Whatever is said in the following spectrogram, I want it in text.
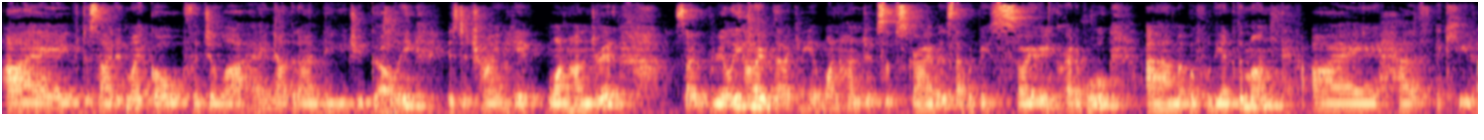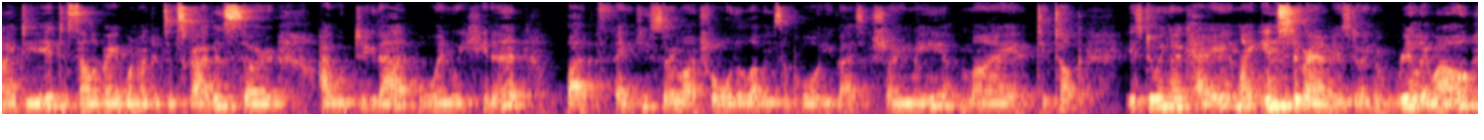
I've decided my goal for July, now that I'm a YouTube girly, is to try and hit 100. So I really hope that I can hit 100 subscribers. That would be so incredible. Um, before the end of the month, I have a cute idea to celebrate 100 subscribers. So I will do that when we hit it. But thank you so much for all the love and support you guys have shown me. My TikTok is doing okay. My Instagram is doing really well.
